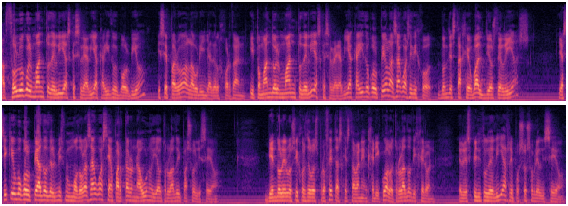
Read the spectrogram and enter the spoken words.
Alzó luego el manto de Elías que se le había caído y volvió, y se paró a la orilla del Jordán, y tomando el manto de Elías que se le había caído, golpeó las aguas y dijo, ¿dónde está Jehová, el Dios de Elías? Y así que hubo golpeado del mismo modo las aguas, se apartaron a uno y a otro lado, y pasó Eliseo. Viéndole los hijos de los profetas que estaban en Jericó al otro lado, dijeron, el espíritu de Elías reposó sobre Eliseo,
